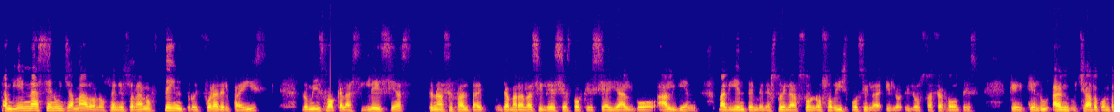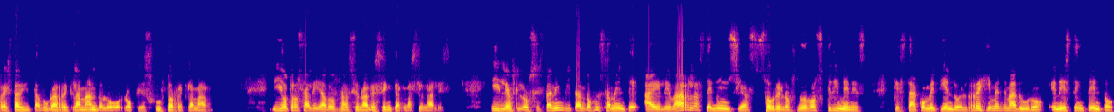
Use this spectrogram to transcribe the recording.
también hacen un llamado a los venezolanos dentro y fuera del país, lo mismo que a las iglesias, que no hace falta llamar a las iglesias porque si hay algo, alguien valiente en Venezuela son los obispos y, los sacerdotes que, han luchado contra esta dictadura reclamando lo, que es justo reclamar. y otros aliados nacionales e internacionales. Y los, los están invitando justamente a elevar las denuncias sobre los nuevos crímenes que está cometiendo el régimen de Maduro en este intento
